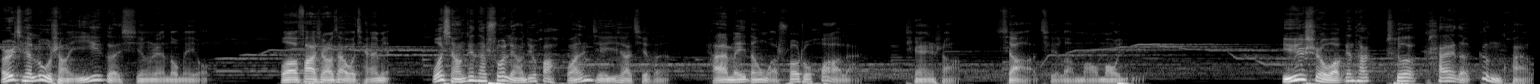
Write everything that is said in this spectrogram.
而且路上一个行人都没有。我发小在我前面，我想跟他说两句话缓解一下气氛，还没等我说出话来，天上。下起了毛毛雨，于是我跟他车开得更快了，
